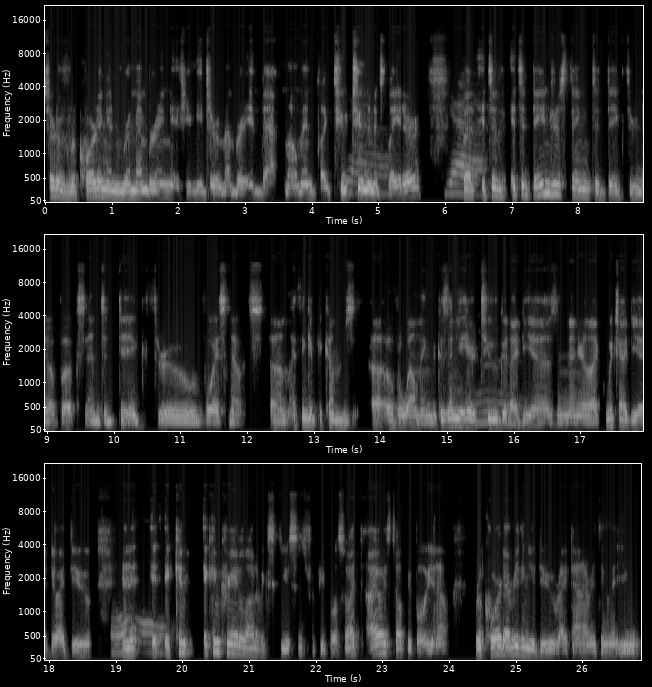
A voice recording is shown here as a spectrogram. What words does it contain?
sort of recording and remembering if you need to remember in that moment like two yeah. two minutes later yeah. but it's a it's a dangerous thing to dig through notebooks and to dig through voice notes um, i think it becomes uh, overwhelming because then you hear two good mm. ideas and then you're like which idea do i do oh. and it, it, it can it can create a lot of excuses for people so I, I always tell people you know record everything you do write down everything that you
